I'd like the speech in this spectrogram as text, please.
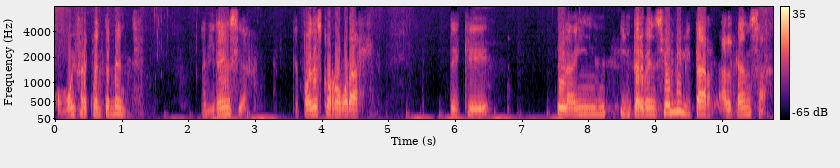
o muy frecuentemente evidencia que puedes corroborar de que la in- intervención militar alcanza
